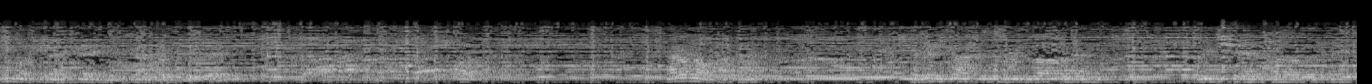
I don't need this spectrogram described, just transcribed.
too much of anything is going to I don't know about that. There's many times we love and we share love and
